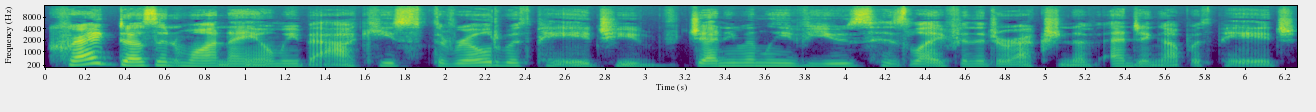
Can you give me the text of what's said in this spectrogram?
Craig doesn't want Naomi back. He's thrilled with Paige. He genuinely views his life in the direction of ending up with Paige.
